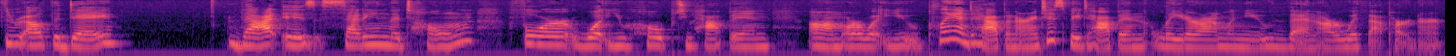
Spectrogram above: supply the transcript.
throughout the day, that is setting the tone for what you hope to happen um, or what you plan to happen or anticipate to happen later on when you then are with that partner.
